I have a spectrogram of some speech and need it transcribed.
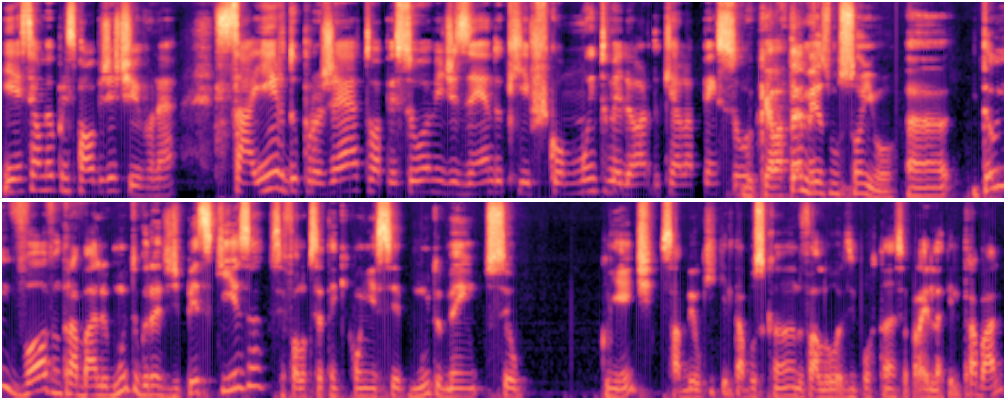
E esse é o meu principal objetivo, né? Sair do projeto a pessoa me dizendo que ficou muito melhor do que ela pensou. Do que ela até mesmo sonhou. Uh, então envolve um trabalho muito grande de pesquisa. Você falou que você tem que conhecer muito bem o seu cliente, saber o que, que ele está buscando, valores, importância para ele daquele trabalho.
